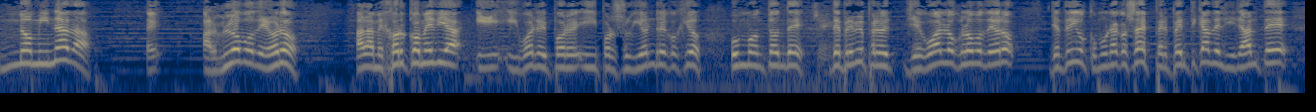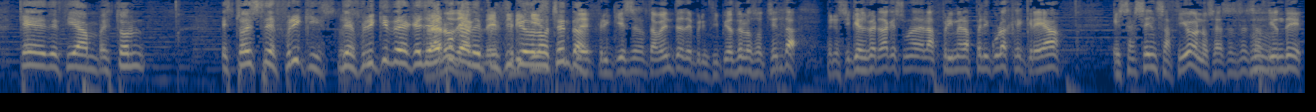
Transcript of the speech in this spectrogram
nominada eh, al Globo de Oro a la mejor comedia y, y bueno, y por, y por su guion recogió un montón de, Sí. de premios, pero llegó a los Globos de Oro, ya te digo, como una cosa esperpéntica, delirante, que decían, esto, esto es de frikis, de frikis de aquella Claro, época, de, principios de los frikis- 80. De frikis exactamente, de principios de los 80. Pero sí que es verdad que es una de las primeras películas que crea esa sensación, o sea, esa Mm. sensación de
